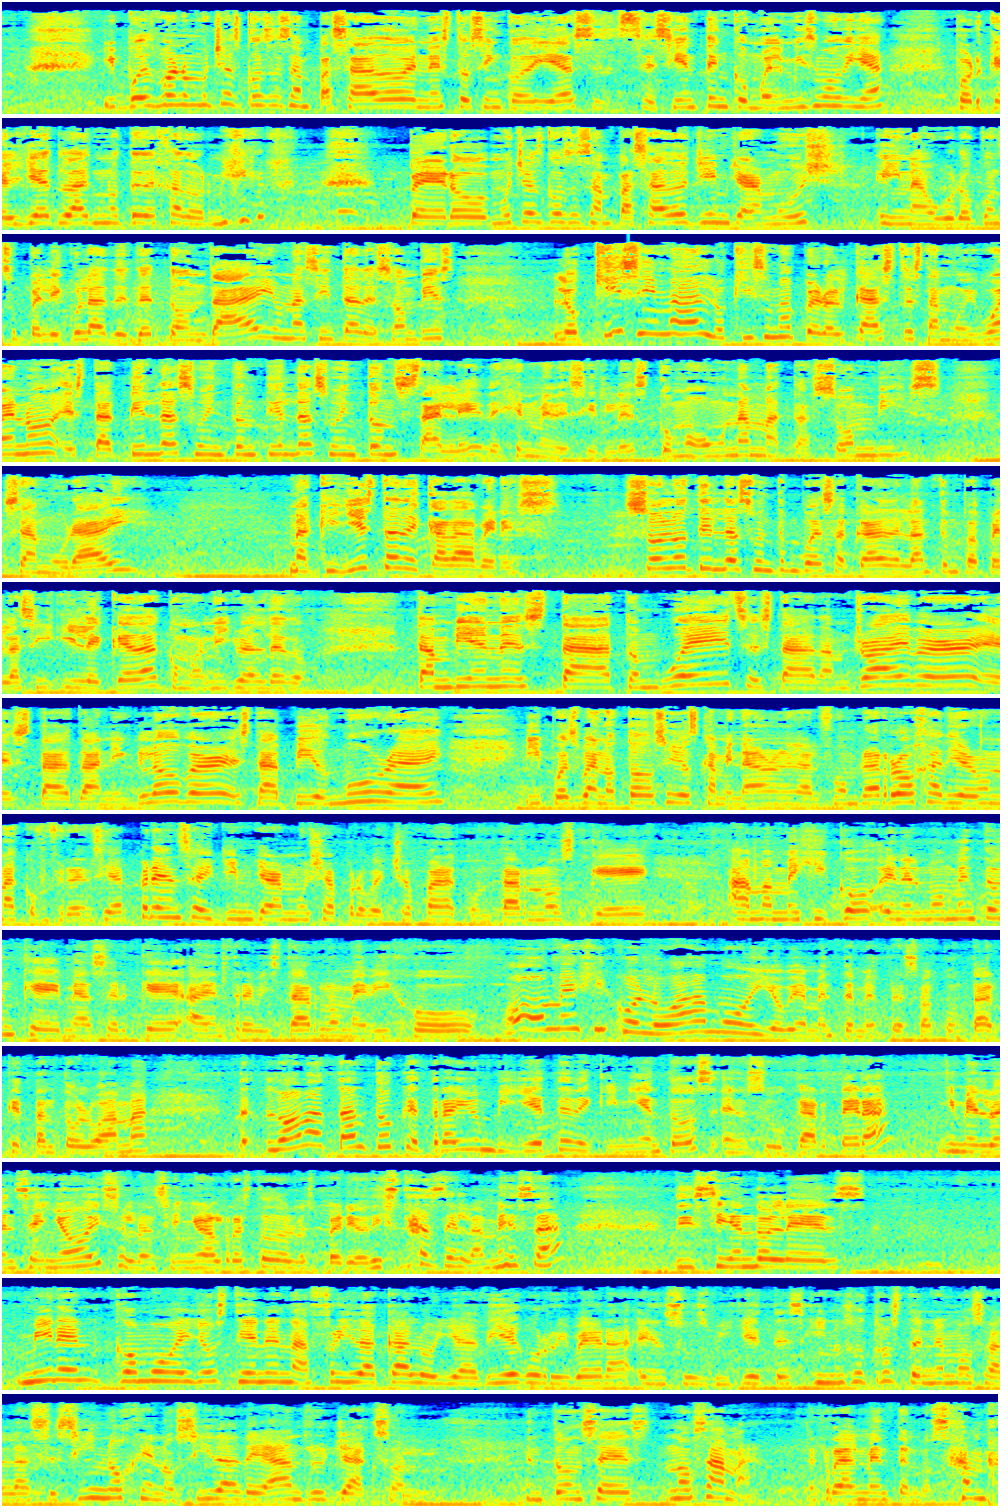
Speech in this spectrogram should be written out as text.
Y pues bueno muchas cosas han pasado en estos cinco días se, sienten como el mismo día porque el jet lag no te deja dormir pero muchas cosas han pasado. Jim Jarmusch inauguró con su película Dead Don't Die una cinta de zombies loquísima, loquísima, pero el cast está muy bueno. Está Tilda Swinton. Tilda Swinton sale, déjenme decirles, como una mata zombies, samurai, maquillista de cadáveres. Solo Tilda Swinton puede sacar adelante un papel así y le queda como anillo al dedo. También está Tom Waits, está Adam Driver, está Danny Glover, está Bill Murray y pues bueno, todos ellos caminaron en la alfombra roja, dieron una conferencia de prensa y Jim Jarmusch aprovechó para contarnos que ama México. En el momento en que me acerqué a entrevistarlo me dijo, oh México lo amo y obviamente me empezó a contar que tanto lo ama. Lo ama tanto que trae un billete de 500 en su cartera y me lo enseñó y se lo enseñó al resto de los periodistas de la mesa diciéndoles, miren cómo ellos tienen a Frida Kahlo y a Diego Rivera en sus billetes y nosotros tenemos al asesino genocida de Andrew Jackson. Entonces, nos ama, realmente nos ama.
